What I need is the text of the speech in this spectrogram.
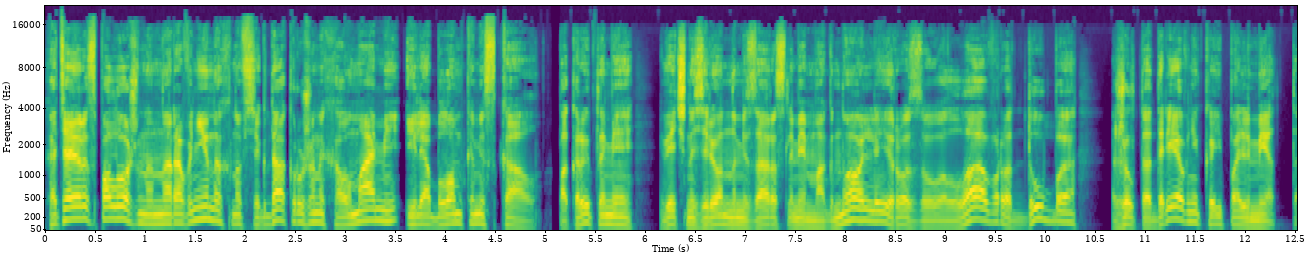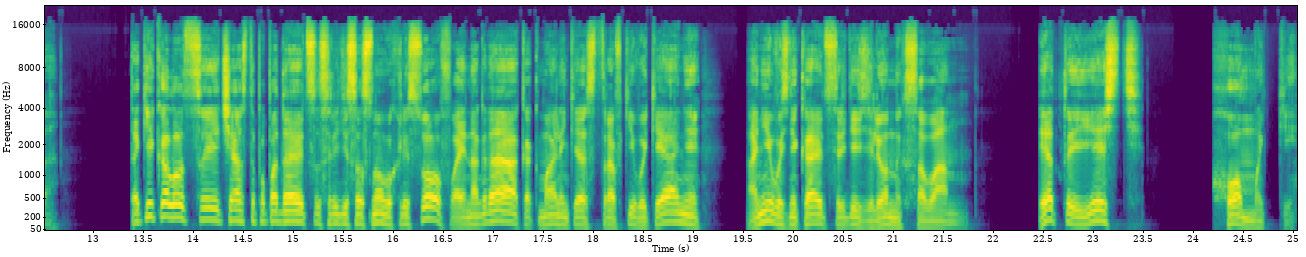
хотя и расположена на равнинах, но всегда окружены холмами или обломками скал, покрытыми вечно зелеными зарослями магнолий, розового лавра, дуба, желтодревника и пальметта. Такие колодцы часто попадаются среди сосновых лесов, а иногда, как маленькие островки в океане, они возникают среди зеленых саванн. Это и есть хоммаки.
